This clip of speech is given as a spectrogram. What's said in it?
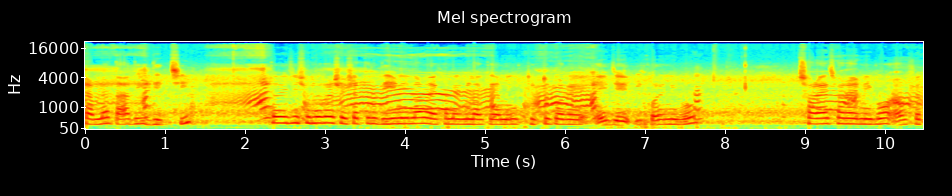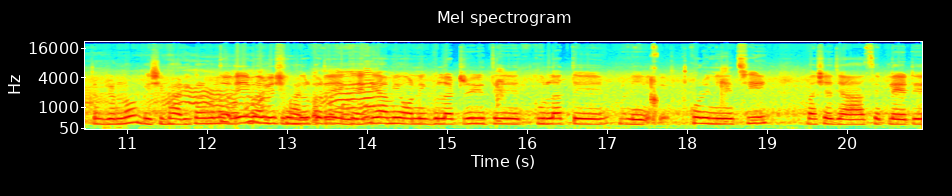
সামনে তা দিয়ে দিচ্ছি। তো এই যে সুন্দর করে সরিষার তেল দিয়ে নিলাম। এখন এগুলাকে আমি একটু করে এই যে ই করে নিব। ছড়ায় ছড়ায় নিব। আম সত্যের জন্য বেশি ভারী করব না তো এইভাবে সুন্দর করে একে একে আমি অনেকগুলা ট্রেতে কুলাতে মানে করে নিয়েছি। বাসায় যা আছে প্লেটে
